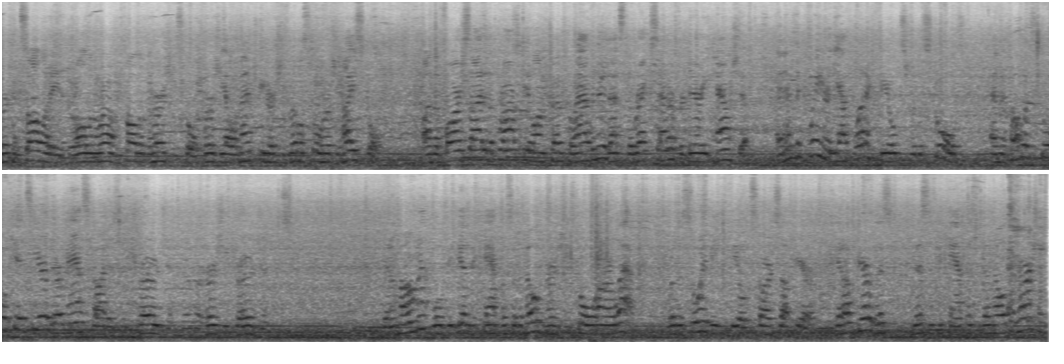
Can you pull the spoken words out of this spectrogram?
They're consolidated, they're all in a row. We call them the Hershey School, Hershey Elementary, Hershey Middle School, Hershey High School. On the far side of the property along Cocoa Avenue, that's the rec center for Derry Township. And in between are the athletic fields for the schools. And the public school kids here, their mascot is the Trojans, or the Hershey Trojans. In a moment, we'll begin the campus of the Milton Hershey School on our left where the soybean field starts up here. When we get up here, this, this is the campus of the Milton Hershey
